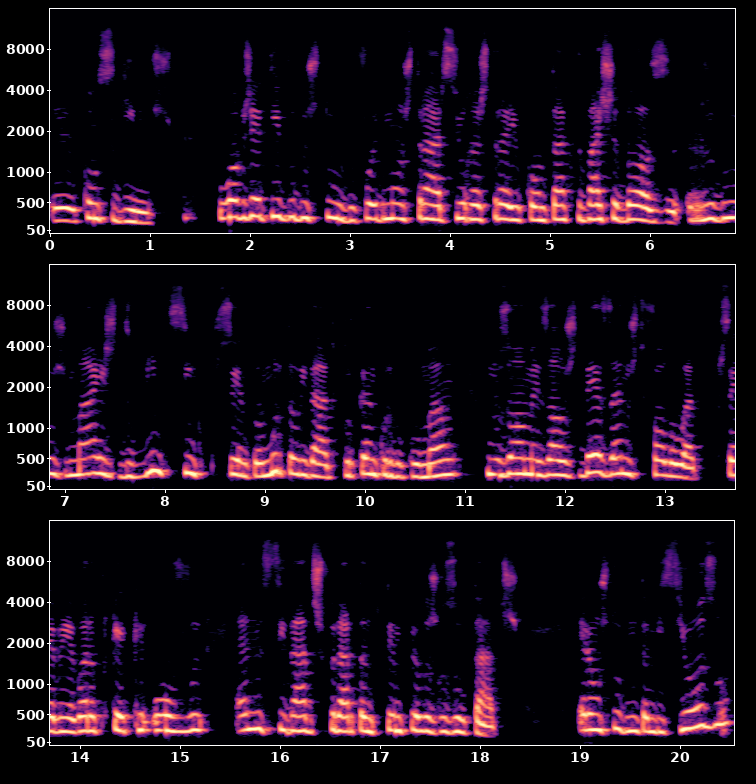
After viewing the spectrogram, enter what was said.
eh, conseguimos. O objetivo do estudo foi demonstrar se o rastreio com TAC de baixa dose reduz mais de 25% a mortalidade por cancro do pulmão nos homens aos 10 anos de follow-up. Percebem agora porque é que houve a necessidade de esperar tanto tempo pelos resultados. Era um estudo muito ambicioso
